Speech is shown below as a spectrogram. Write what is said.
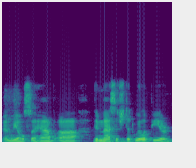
and we also have uh, the message that will appear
